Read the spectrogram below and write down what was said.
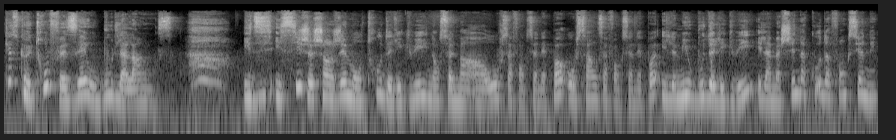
qu'est-ce qu'un trou faisait au bout de la lance? Il dit, ici, je changeais mon trou de l'aiguille, non seulement en haut, ça fonctionnait pas, au centre, ça fonctionnait pas. Il l'a mis au bout de l'aiguille et la machine à coudre a fonctionné.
